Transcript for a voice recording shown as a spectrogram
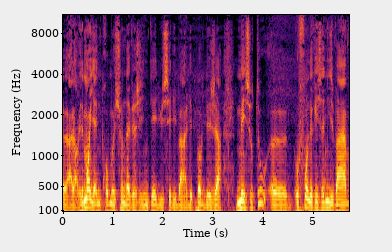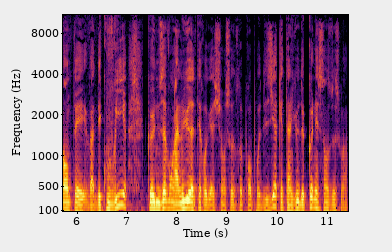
Euh, alors évidemment, il y a une promotion de la virginité et du célibat à l'époque déjà, mais surtout, euh, au fond, le christianisme va inventer, va découvrir que nous avons un lieu d'interrogation sur notre propre désir, qui est un lieu de connaissance de soi.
